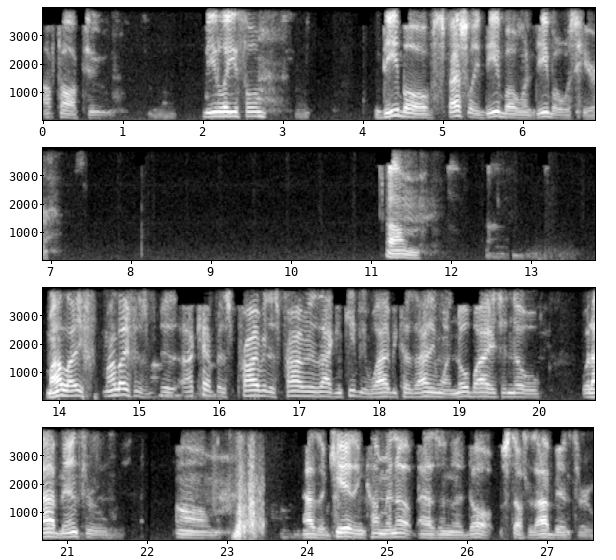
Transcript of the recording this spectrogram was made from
I've talked to B Lethal. Debo, especially Debo when Debo was here. Um, my life, my life is, is I kept as private as private as I can keep it. Why? Because I didn't want nobody to know what I've been through. Um, as a kid and coming up as an adult, stuff that I've been through.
